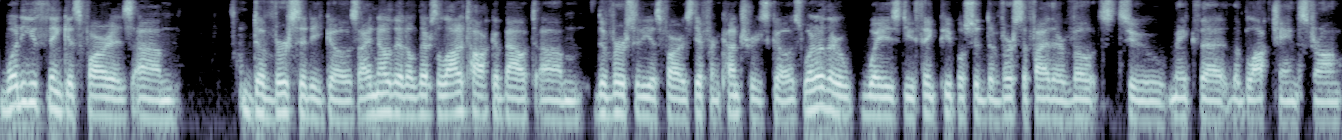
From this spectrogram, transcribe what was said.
What do you think as far as um, diversity goes? I know that there's a lot of talk about um, diversity as far as different countries goes. What other ways do you think people should diversify their votes to make the the blockchain strong?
